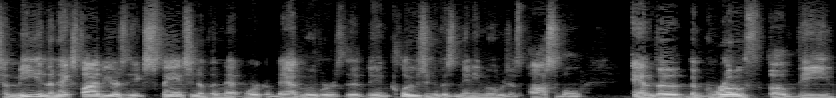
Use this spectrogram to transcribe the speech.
to me, in the next five years, the expansion of the network of dab movers, the, the inclusion of as many movers as possible, and the, the growth of the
